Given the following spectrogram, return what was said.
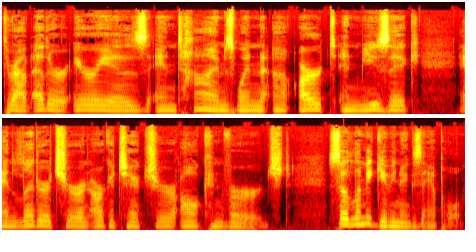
throughout other areas and times when uh, art and music and literature and architecture all converged. So let me give you an example.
